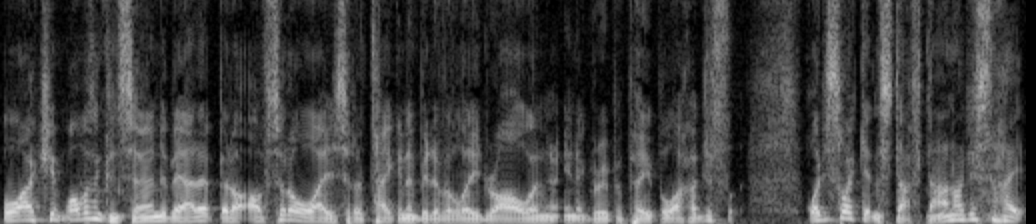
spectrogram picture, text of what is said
Well, actually, I wasn't concerned about it, but I- I've sort of always sort of taken a bit of a lead role in, in a group of people. Like I just, well, I just like getting stuff done. I just hate,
